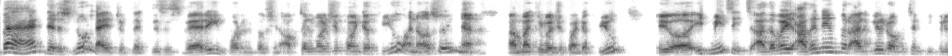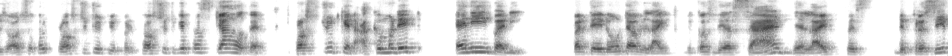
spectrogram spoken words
but there is no light reflex. This is very important question, ophthalmology point of view and also in a, a microbiology point of view. You, uh, it means it's otherwise other name for Argyll Robertson people is also called prostitute people. Prostitute के पास क्या होता है? Prostitute can accommodate anybody, but they don't have light because they are sad. Their life is depressive,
